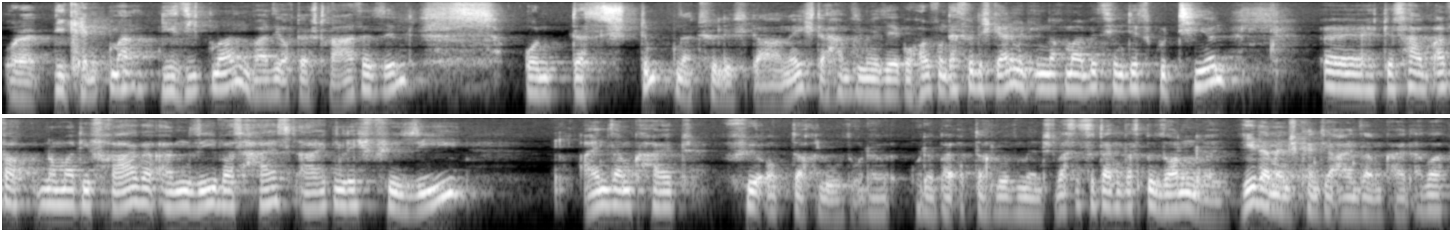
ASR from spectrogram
oder die kennt man, die sieht man, weil sie auf der Straße sind. Und das stimmt natürlich gar nicht. Da haben Sie mir sehr geholfen. Und das würde ich gerne mit Ihnen noch mal ein bisschen diskutieren. Äh, deshalb einfach noch mal die Frage an Sie, was heißt eigentlich für Sie Einsamkeit für Obdachlose oder, oder bei obdachlosen Menschen? Was ist sozusagen das Besondere? Jeder Mensch kennt ja Einsamkeit, aber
